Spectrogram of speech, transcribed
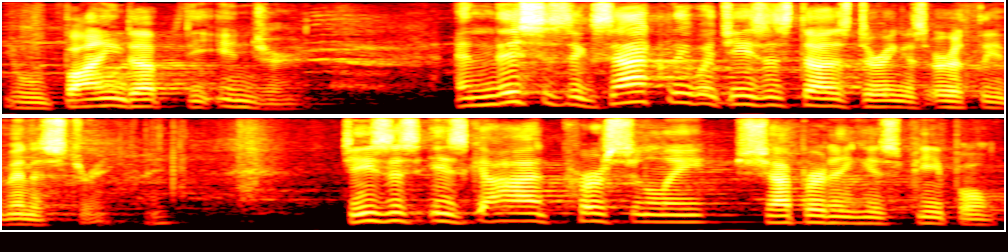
he will bind up the injured. And this is exactly what Jesus does during his earthly ministry. Jesus is God personally shepherding his people.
